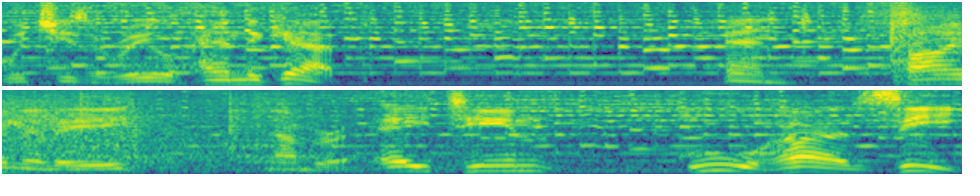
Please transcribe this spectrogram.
which is a real handicap. And finally, number 18, Ourasi.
